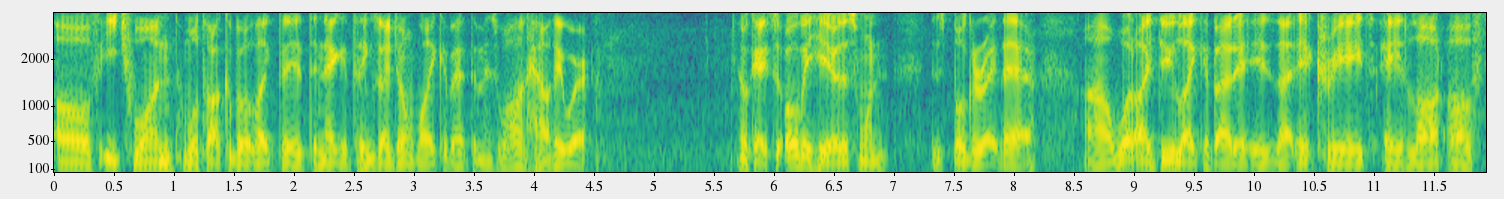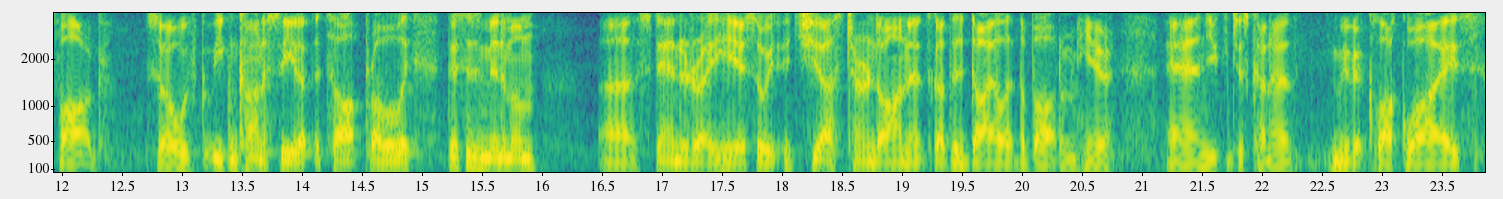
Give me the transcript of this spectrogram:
of each one. And we'll talk about like the, the negative things I don't like about them as well and how they work. Okay, so over here, this one, this bugger right there, uh, what I do like about it is that it creates a lot of fog. So we you can kind of see it at the top probably. This is minimum uh, standard right here. So it just turned on and it's got this dial at the bottom here and you can just kind of move it clockwise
